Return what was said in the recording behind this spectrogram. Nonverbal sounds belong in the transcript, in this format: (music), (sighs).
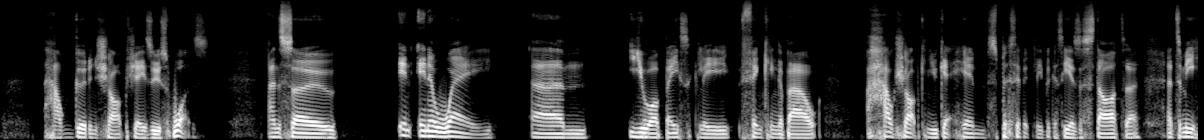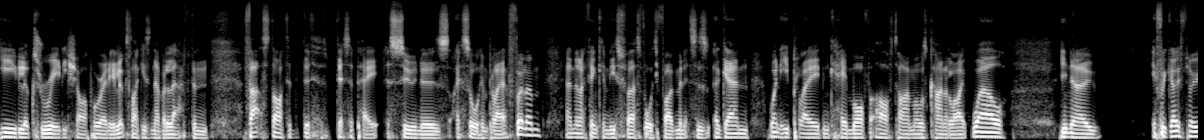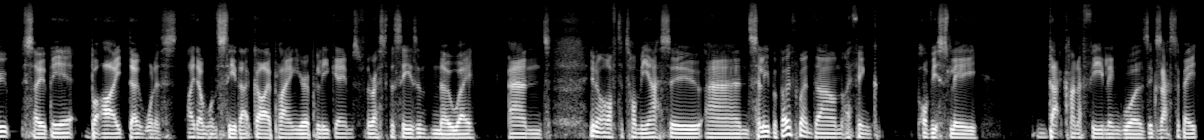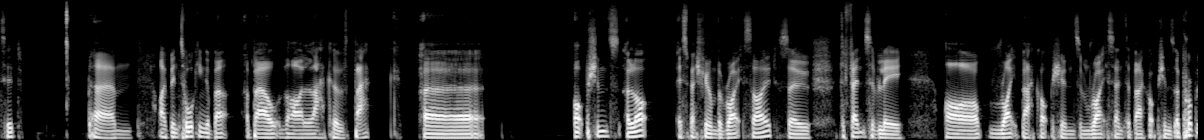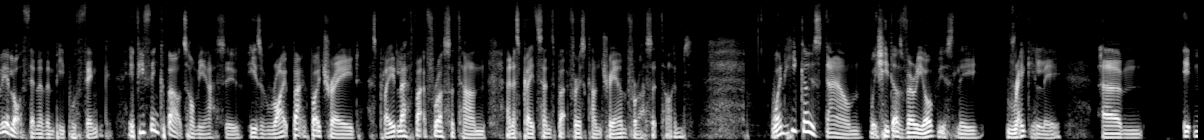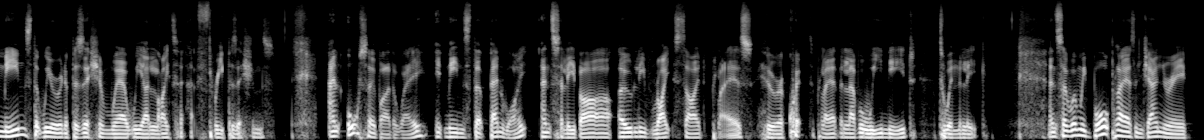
how good and sharp Jesus was. And so, in in a way, um, you are basically thinking about how sharp can you get him specifically because he is a starter and to me he looks really sharp already it looks like he's never left and that started to dis- dissipate as soon as i saw him play at fulham and then i think in these first 45 minutes as, again when he played and came off at half time i was kind of like well you know if we go through, so be it. But I don't want to. I don't want to see that guy playing Europa League games for the rest of the season. No way. And you know, after Tomiyasu and Saliba both went down, I think obviously that kind of feeling was exacerbated. Um, I've been talking about about our lack of back uh, options a lot, especially on the right side. So defensively, our right back options and right centre back options are probably a lot thinner than people think. If you think about Tomiyasu, he's a right back by trade, has played left back for us a ton, and has played centre back for his country and for us at times. When he goes down, which he does very obviously regularly, um, it means that we are in a position where we are lighter at three positions. And also, by the way, it means that Ben White and Saliba are only right side players who are equipped to play at the level we need to win the league. And so when we bought players in January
